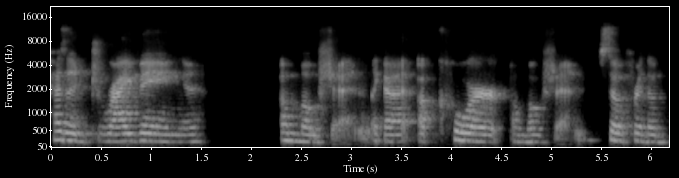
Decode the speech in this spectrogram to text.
has a driving emotion, like a, a core emotion. So for the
